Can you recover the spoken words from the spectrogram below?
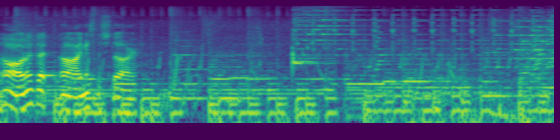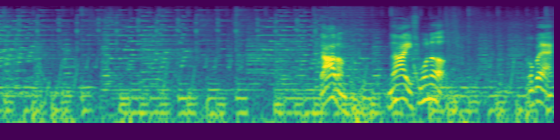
Oh, not that. Oh, I missed the star. Got him. Nice, one up. Go back.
